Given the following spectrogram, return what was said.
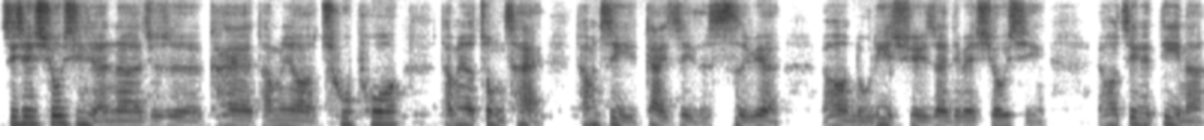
这些修行人呢，就是开他们要出坡，他们要种菜，他们自己盖自己的寺院，然后努力去在那边修行，然后这个地呢，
